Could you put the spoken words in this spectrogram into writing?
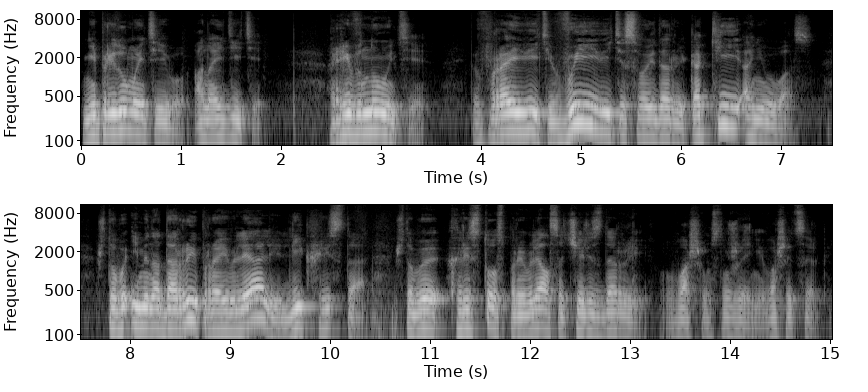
Не придумайте его, а найдите. Ревнуйте, проявите, выявите свои дары. Какие они у вас? Чтобы именно дары проявляли лик Христа, чтобы Христос проявлялся через дары в вашем служении, в вашей церкви.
